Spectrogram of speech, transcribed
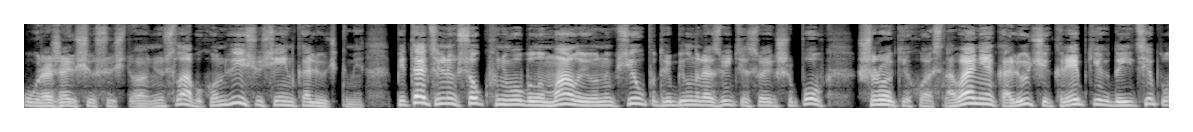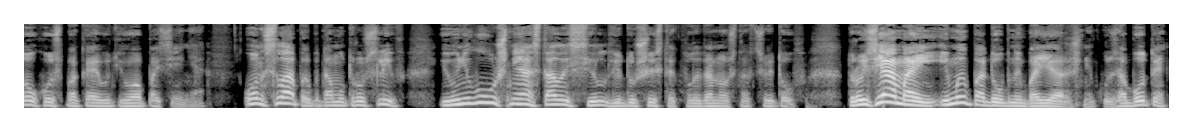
угрожающих существованию слабых. Он весь усеян колючками. Питательных соков у него было мало, и он их все употребил на развитие своих шипов, широких у основания, колючих, крепких, да и те плохо успокаивают его опасения. Он слаб и потому труслив, и у него уж не осталось сил для душистых плодоносных цветов. Друзья мои, и мы подобны боярышнику. Заботы,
